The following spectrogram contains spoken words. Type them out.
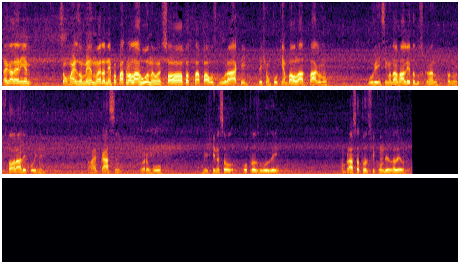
É, galerinha, são mais ou menos, não era nem para patrolar a rua não, é só para tapar os buracos e deixar um pouquinho abaulado para água não correr em cima da valeta dos canos, para não estourar depois, né? Então vai ficar assim. Agora eu vou mexer nessas outras ruas aí. Um abraço a todos, fique com Deus, valeu.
